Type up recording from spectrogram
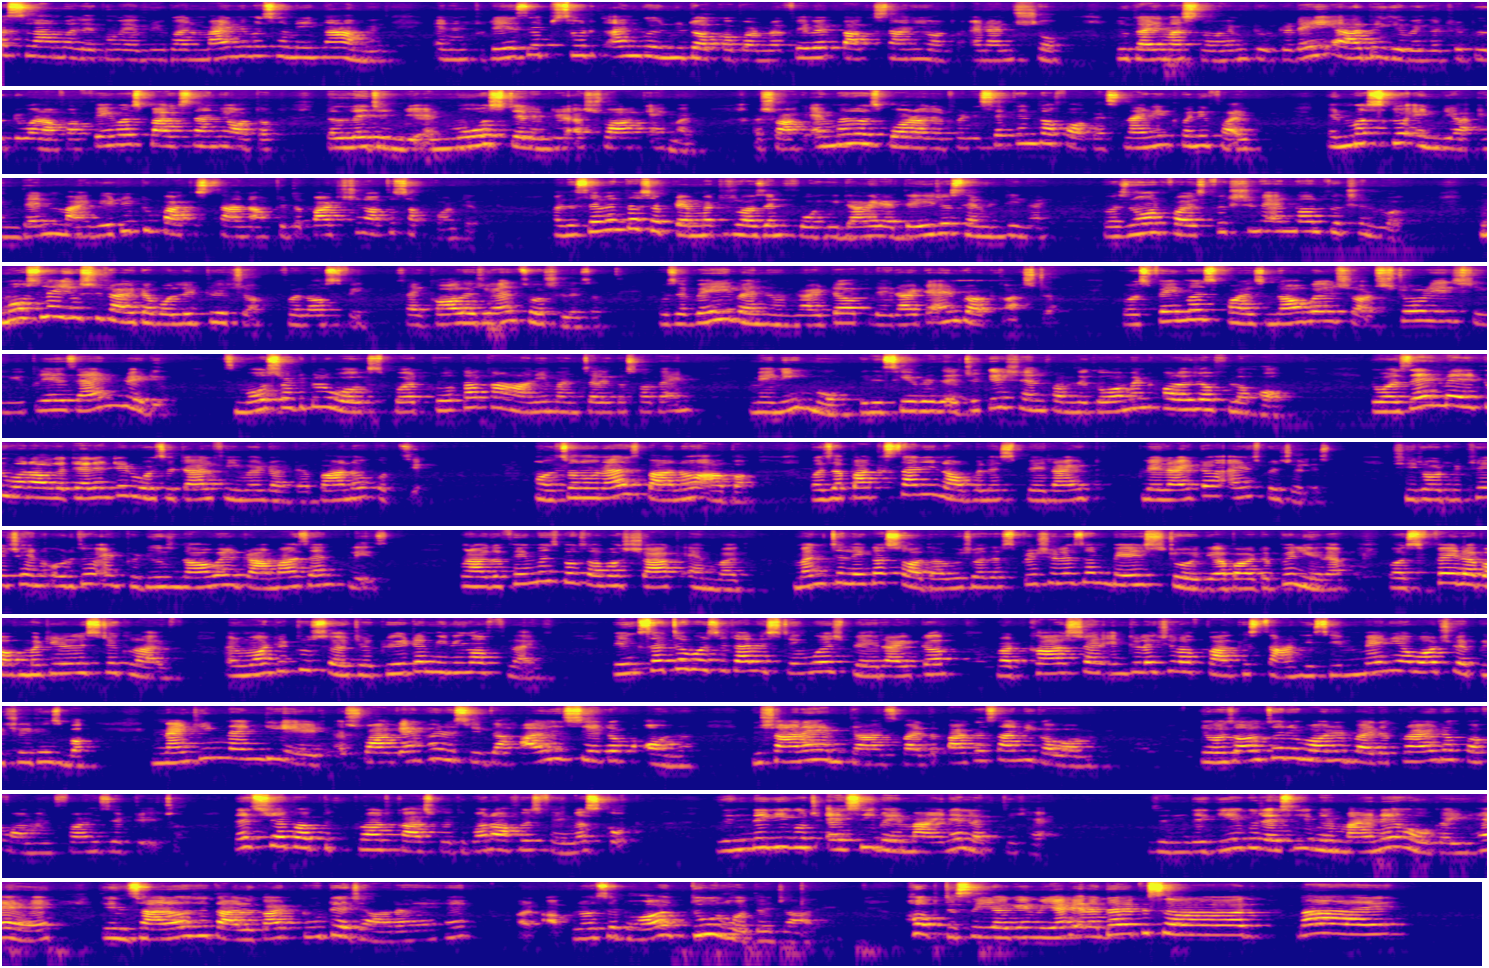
Assalamu alaikum everyone. My name is Hamina Amir and in today's episode I'm going to talk about my favorite Pakistani author and I'm sure you guys must know him too. Today I'll be giving a tribute to one of our famous Pakistani author, the legendary and most talented Ashfaq Ahmed. Ashfaq Ahmed was born on the 22nd of August 1925 in Muktsar, India and then migrated to Pakistan after the partition of the subcontinent. On the 7th of September 2004 he died at the age of 79. He was known for his fiction and non-fiction work. Mostly used to write about literature, philosophy, psychology, and socialism. He was a very well-known writer, playwright, and broadcaster. He was famous for his novels, short stories, TV plays, and radio. His most notable works were Tota Kahani, Manchale Ka Sauda, and many more. He received his education from the Government College of Lahore. He was then married to one of the talented, versatile female writer, Bano Qudsi, also known as Bano Aba, was a Pakistani novelist, playwright, playwright, and spiritualist. She wrote literature in Urdu and produced novel, dramas, and plays. One of the famous books of Ashfaq Ahmed, Man Chale Ka Sauda, which was a spiritualism-based story about a billionaire who was fed up of materialistic life and wanted to search a greater meaning of life. Being such a versatile, distinguished playwright, broadcaster, and intellectual of Pakistan, he received many awards to appreciate his work. In 1998, Ashfaq Ahmed received the highest state of honor, Nishan-e-Imtiaz, by the Pakistani government. He was also rewarded by the Pride of Performance for his literature. Let's wrap up the broadcast with one of his famous quote. ज़िंदगी कुछ ऐसी बेमायने लगती है ज़िंदगी कुछ ऐसी बेमायने हो गई है कि इंसानों से ताल्लुकात टूटे जा रहे हैं और अपनों से बहुत दूर होते जा रहे हैं you again with yet another episode. Bye.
